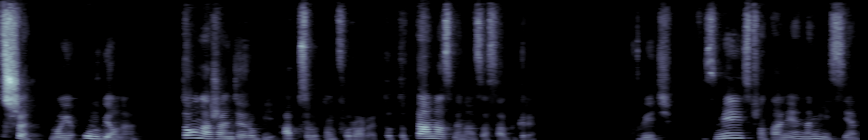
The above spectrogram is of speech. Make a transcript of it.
Trzy, moje ulubione. To narzędzie robi absolutną furorę. To totalna zmiana zasad gry. Odpowiedź. Zmień sprzątanie na misję.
